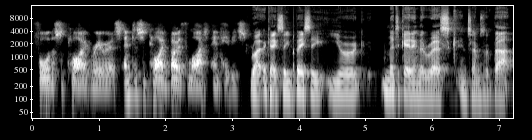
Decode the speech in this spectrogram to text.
for the supply of rare earths and to supply both light and heavies. Right. Okay. So basically, you're mitigating the risk in terms of that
